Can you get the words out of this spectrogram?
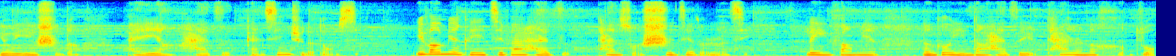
有意识地培养孩子感兴趣的东西，一方面可以激发孩子探索世界的热情，另一方面能够引导孩子与他人的合作。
